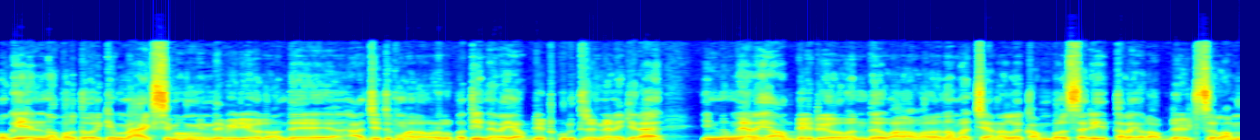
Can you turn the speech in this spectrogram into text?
ஓகே என்னை பொறுத்த வரைக்கும் மேக்ஸிமம் இந்த வீடியோவில் வந்து அஜித் குமார் அவர்களை பற்றி நிறைய அப்டேட் கொடுத்துருன்னு நினைக்கிறேன். இன்னும் நிறைய அப்டேட்டுகள் வந்து வர வர நம்ம சேனலில் கம்பல்சரி தலைவர் அப்டேட்ஸ் எல்லாம்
